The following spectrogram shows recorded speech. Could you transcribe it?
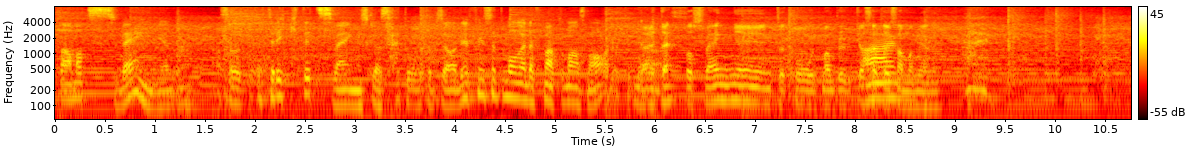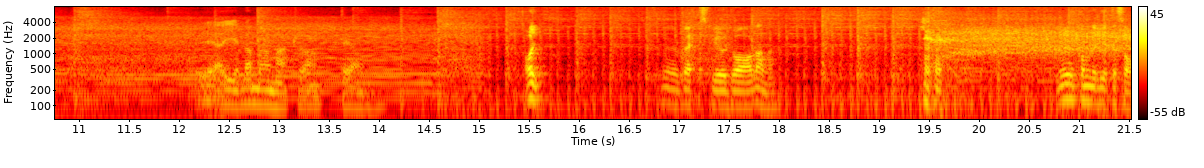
ett annat sväng. Alltså ett, ett riktigt sväng skulle jag säga. Det finns inte många death metal-band som har det. Nej, jag. death och sväng är inte två ord man brukar sätta Nej. i samma mening. Det jag gillar med de här tror jag. Det är, Oj! Nu väcks vi ur dvalarna. nu kom det lite sång.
